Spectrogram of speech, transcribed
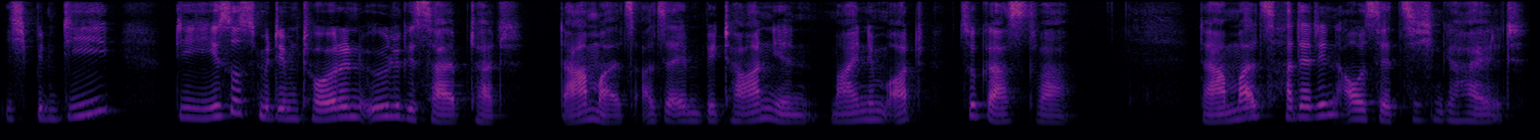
Ich bin die, die Jesus mit dem teuren Öl gesalbt hat, damals, als er in Bethanien, meinem Ort, zu Gast war. Damals hat er den Aussätzigen geheilt.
